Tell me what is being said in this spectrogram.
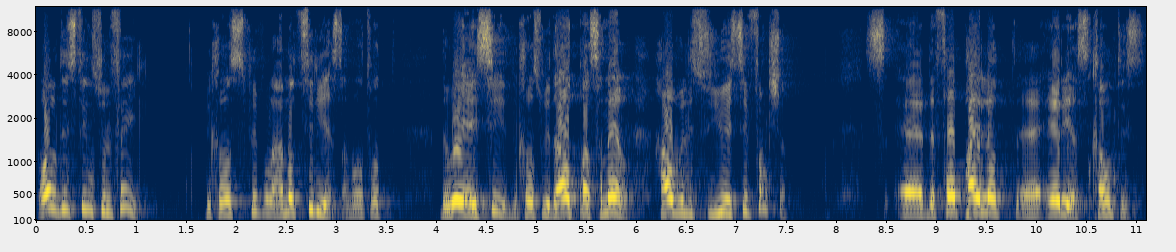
All these things will fail. Because people are not serious about what the way I see it. Because without personnel, how will UHC function? Uh, the four pilot uh, areas, counties,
